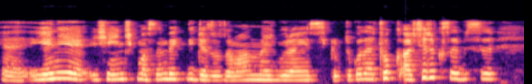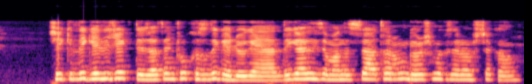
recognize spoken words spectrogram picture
Yani yeni şeyin çıkmasını bekleyeceğiz o zaman. Mecburen yeni script. O da çok aşırı kısa bir şekilde gelecektir. Zaten çok hızlı geliyor genelde. Geldiği zaman da size atarım. Görüşmek üzere. Hoşçakalın.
